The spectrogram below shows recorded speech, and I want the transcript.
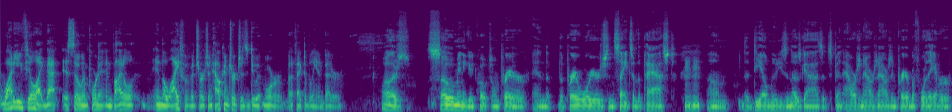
why do you feel like that is so important and vital in the life of a church, and how can churches do it more effectively and better? Well, there's so many good quotes on prayer and the, the prayer warriors and saints of the past. Mm-hmm. Um, the D.L. Moody's and those guys that spent hours and hours and hours in prayer before they ever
